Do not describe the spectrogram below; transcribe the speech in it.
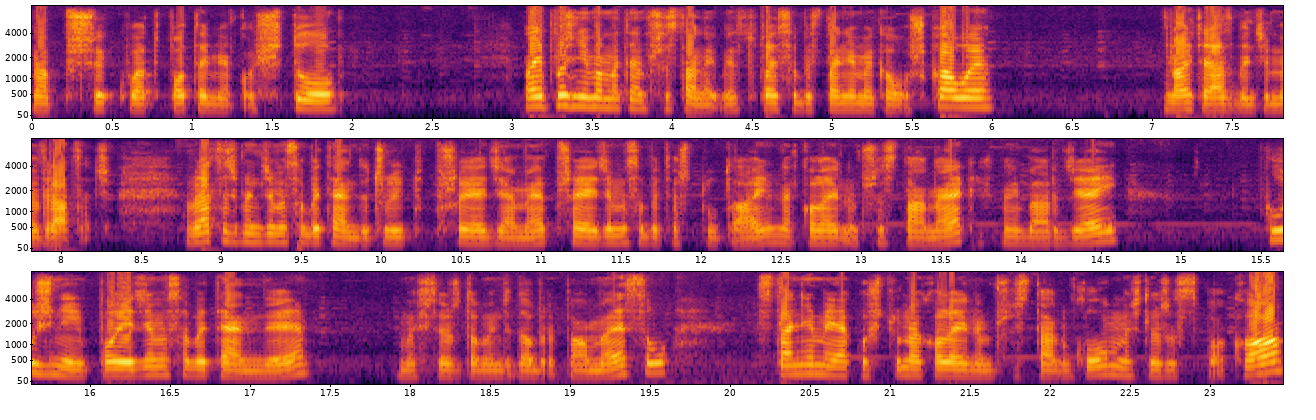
Na przykład potem jakoś tu. No i później mamy ten przystanek, więc tutaj sobie staniemy koło szkoły. No i teraz będziemy wracać. Wracać będziemy sobie tędy, czyli tu przejedziemy. Przejedziemy sobie też tutaj, na kolejny przystanek, jak najbardziej. Później pojedziemy sobie tędy. Myślę, że to będzie dobry pomysł. Staniemy jakoś tu na kolejnym przystanku. Myślę, że spoko.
